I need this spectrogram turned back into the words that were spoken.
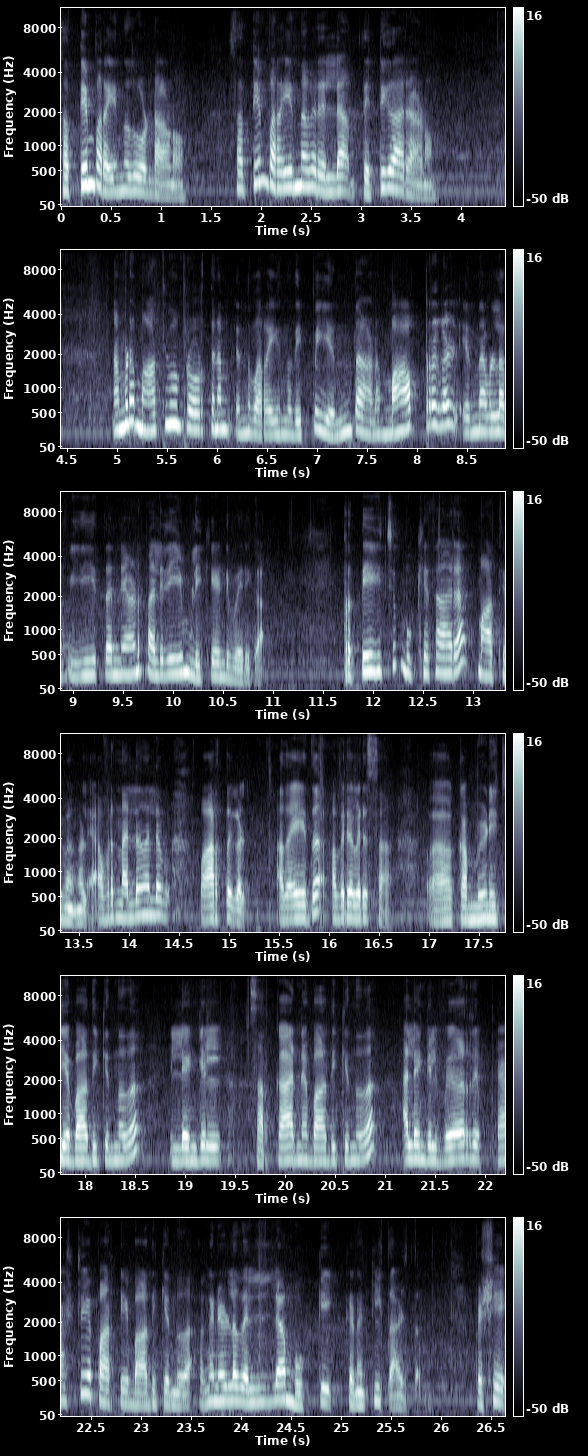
സത്യം പറയുന്നത് കൊണ്ടാണോ? സത്യം പറയുന്നവരെല്ലാം തെറ്റുകാരാണോ? നമ്മുടെ മാധ്യമ പ്രവർത്തനം എന്ന് പറയുന്നത് ഇപ്പോൾ എന്താണ്? മാപ്രകൾ എന്നുള്ള രീതിയിൽ തന്നെയാണ് പലരെയും വിളിക്കേണ്ടി വരിക. പ്രത്യേകിച്ചും മുഖ്യധാര മാധ്യമങ്ങളെ. അവർ നല്ല നല്ല വാർത്തകൾ അതായത് അവരവരെ കമ്മ്യൂണിറ്റിയെ ബാധിക്കുന്നത് ഇല്ലെങ്കിൽ സർക്കാരിനെ ബാധിക്കുന്നത് അല്ലെങ്കിൽ വേറൊരു രാഷ്ട്രീയ പാർട്ടിയെ ബാധിക്കുന്നത്. അങ്ങനെയുള്ളതെല്ലാം മുക്കി കിണറ്റിൽ താഴ്ത്തും. പക്ഷേ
